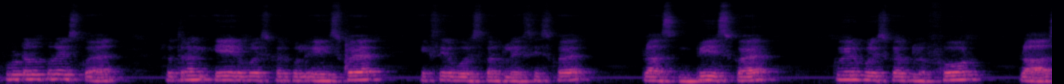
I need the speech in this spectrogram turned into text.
পুরোটার উপরে স্কোয়ার সুতরাং এ এর উপর স্কোয়ার করলে এ স্কোয়ার এক্সের উপর স্কোয়ার করলে X square plus B square two এর উপর স্কোয়ার করলে four plus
